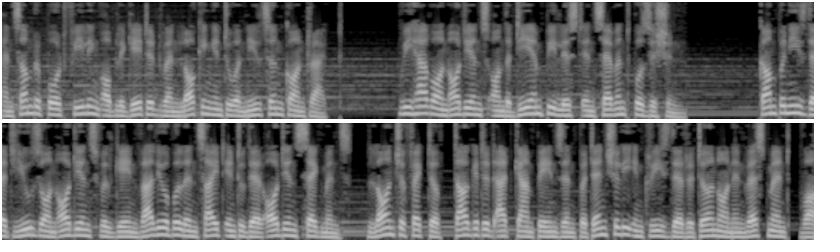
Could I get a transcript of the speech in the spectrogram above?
and some report feeling obligated when locking into a Nielsen contract. We have on audience on the DMP list in 7th position. Companies that use on audience will gain valuable insight into their audience segments, launch effective, targeted ad campaigns, and potentially increase their return on investment. VA.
